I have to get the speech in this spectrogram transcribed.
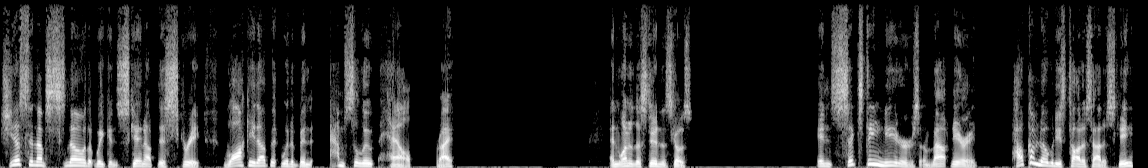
just enough snow that we can skin up this scree. Walking up it would have been absolute hell, right? And one of the students goes, in 16 years of mountaineering, how come nobody's taught us how to ski?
